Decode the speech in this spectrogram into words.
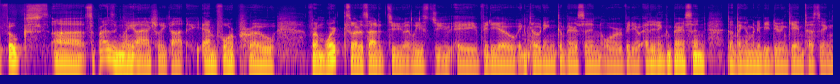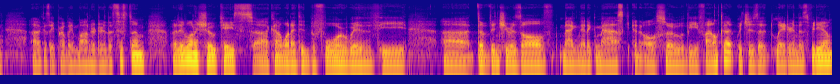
folks, uh, surprisingly, I actually got a M4 Pro from work, so I decided to at least do a video encoding comparison or video editing comparison. Don't think I'm going to be doing game testing because uh, they probably monitor the system, but I did want to showcase uh, kind of what I did before with the uh, DaVinci Resolve magnetic mask and also the Final Cut, which is later in this video.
